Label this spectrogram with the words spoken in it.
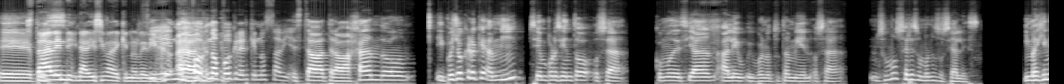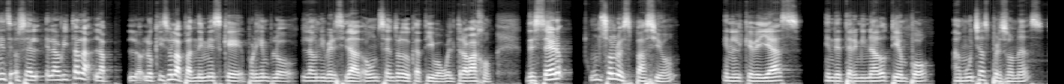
eh, Está pues, indignadísima de que no le Sí, dijo. no, Ah. puedo, no puedo creer que no sabía. Estaba trabajando y pues yo creo que a mí, 100%, o sea, como decían Ale y bueno, tú también, o sea, somos seres humanos sociales. Imagínense, o sea, el, ahorita la- lo, lo que hizo la pandemia es que, por ejemplo, la universidad o un centro educativo o el trabajo, de ser un solo espacio en el que veías en determinado tiempo a muchas personas,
